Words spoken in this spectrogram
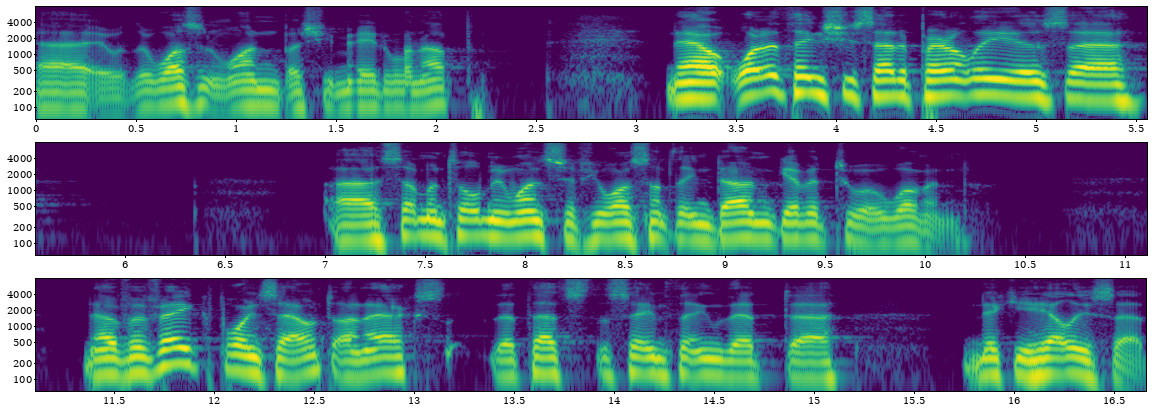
Uh, it, there wasn't one, but she made one up. Now, one of the things she said apparently is uh, uh, someone told me once if you want something done, give it to a woman. Now, Vivek points out on X that that's the same thing that uh, Nikki Haley said.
